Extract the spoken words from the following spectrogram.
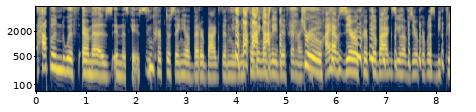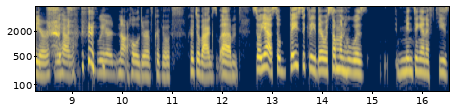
happened with Hermes in this case? In crypto, saying you have better bags than me means something completely different. I. True. I have zero crypto bags. You have zero crypto. Let's be clear. We have we are not holder of crypto crypto bags. Um, so yeah. So basically, there was someone who was minting NFTs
